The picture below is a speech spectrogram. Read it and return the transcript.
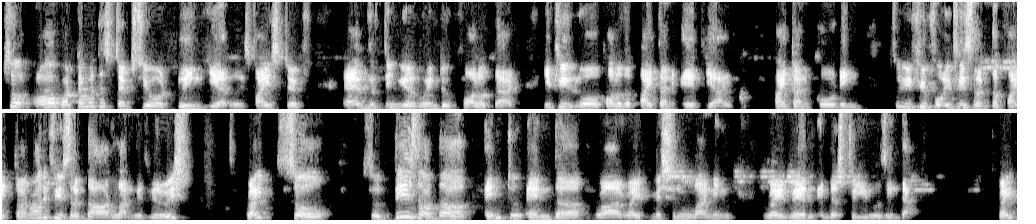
So or whatever the steps you're doing here, these five steps, everything you're going to follow that. If you uh, follow the Python API, Python coding. So if you if you select the Python or if you select the R language, we wish, right? So so these are the end-to-end the right machine learning right where industry using that, right?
